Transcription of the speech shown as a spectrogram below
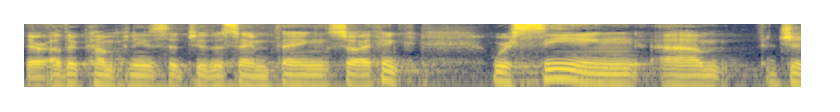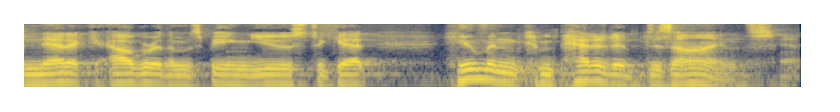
There are other companies that do the same thing. So I think we're seeing um, genetic algorithms being used to get human competitive designs. Yeah.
